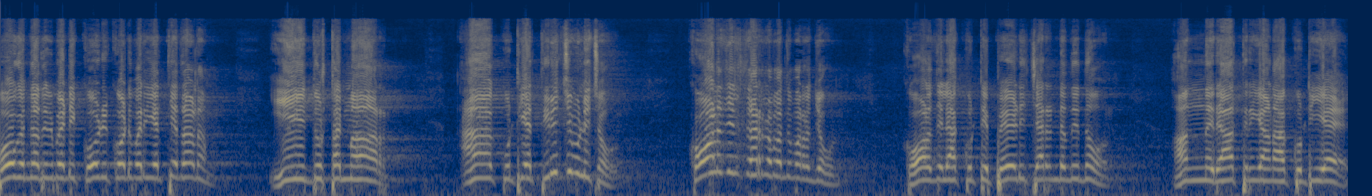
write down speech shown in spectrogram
പോകുന്നതിന് വേണ്ടി കോഴിക്കോട് വരെ എത്തിയതാണ്. ഈ ദുഷ്ടന്മാർ ആ കുട്ടിയെ തിരിച്ചു വിളിച്ചോ? കോളേജിൽ തരണമെന്ന് പറഞ്ഞു? കോളേജിൽ ആ കുട്ടി പേടിച്ചരണ്ട് നിന്നു? അന്ന് രാത്രിയാണ് ആ കുട്ടിയെ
